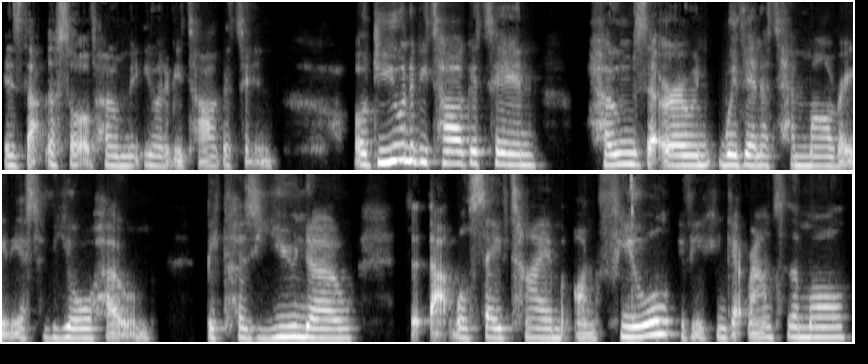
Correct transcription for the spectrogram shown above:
Is that the sort of home that you want to be targeting? Or do you want to be targeting homes that are within a 10 mile radius of your home because you know that that will save time on fuel if you can get round to the mall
